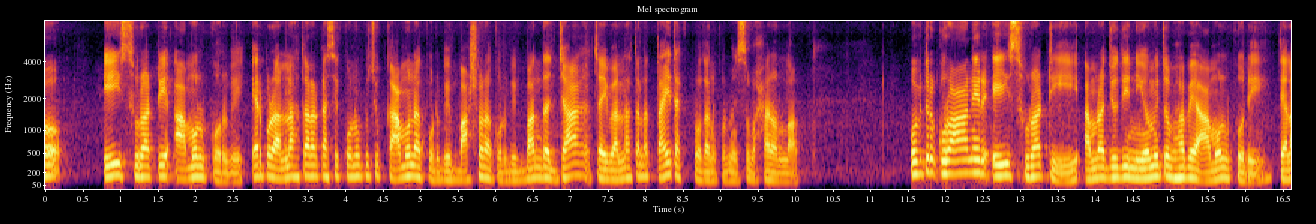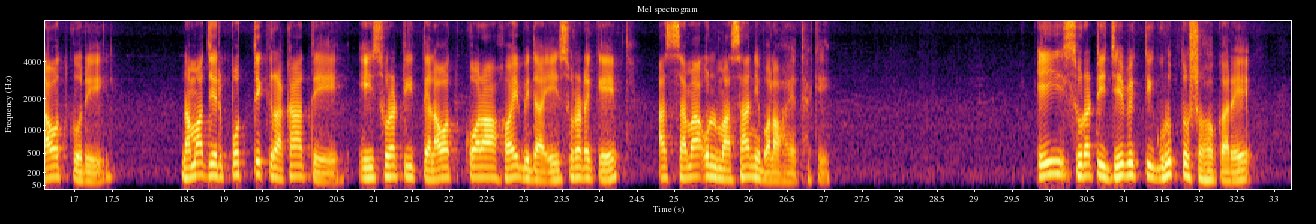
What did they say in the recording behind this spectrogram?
এই সূরাটি আমল করবে, এরপর আল্লাহ তালার কাছে কোনো কিছু কামনা করবে, বাসনা করবে, বান্দা যা চাইবে আল্লাহ তালা তাই তাকে প্রদান করবেন সুবাহান আল্লাহ পবিত্র কোরআনের এই সূরাটি আমরা যদি নিয়মিতভাবে আমল করি, তেলাওয়াত করি, নামাজের প্রত্যেক রাকাতে এই সূরাটি তেলাওয়াত করা হয় বিদায়। এই সূরাটাকে আসামা উল মাসানি বলা হয়ে থাকে। এই সূরাটি যে ব্যক্তি গুরুত্ব সহকারে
